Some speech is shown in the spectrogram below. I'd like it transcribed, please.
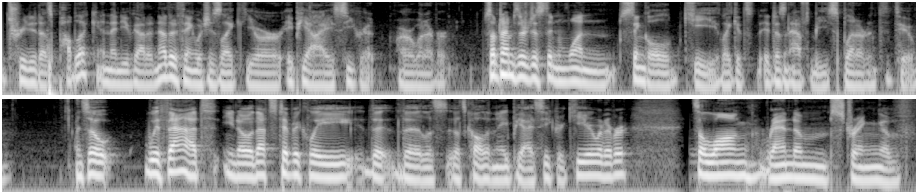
treated as public, and then you've got another thing which is like your API secret or whatever. Sometimes they're just in one single key, like it's it doesn't have to be split out into two. And so with that, you know, that's typically the the let's let's call it an API secret key or whatever. It's a long random string of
